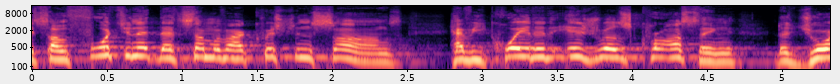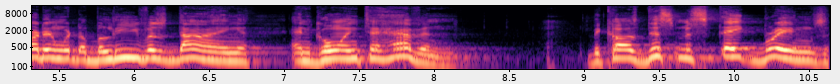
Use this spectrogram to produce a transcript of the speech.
It's unfortunate that some of our Christian songs have equated Israel's crossing the Jordan with the believers dying and going to heaven. because this mistake brings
